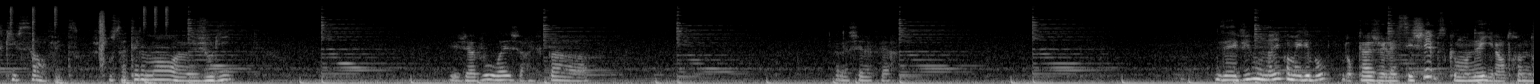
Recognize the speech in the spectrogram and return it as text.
Je kiffe ça en fait. Je trouve ça tellement euh, joli. Et j'avoue, ouais, j'arrive pas à, à lâcher l'affaire. Vous avez vu mon oeil comme il est beau? Donc là, je laisse sécher parce que mon oeil, il est en train de...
